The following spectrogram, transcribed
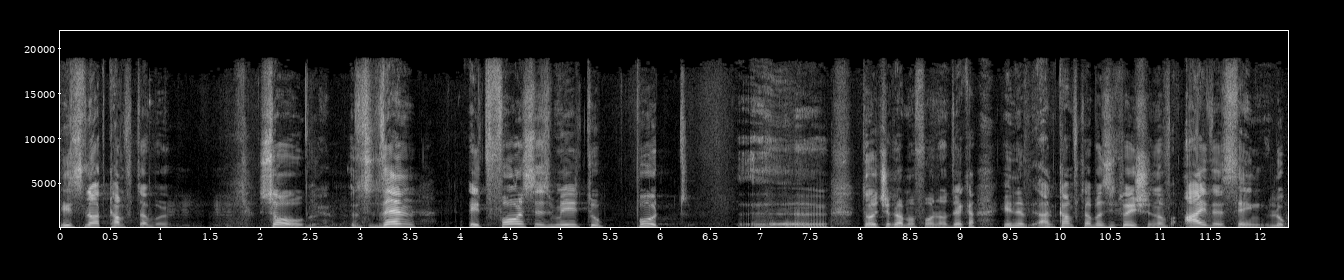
it's not comfortable. So th- then it forces me to put uh, Deutsche Grammophon or Decca in an uncomfortable situation of either saying, look,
